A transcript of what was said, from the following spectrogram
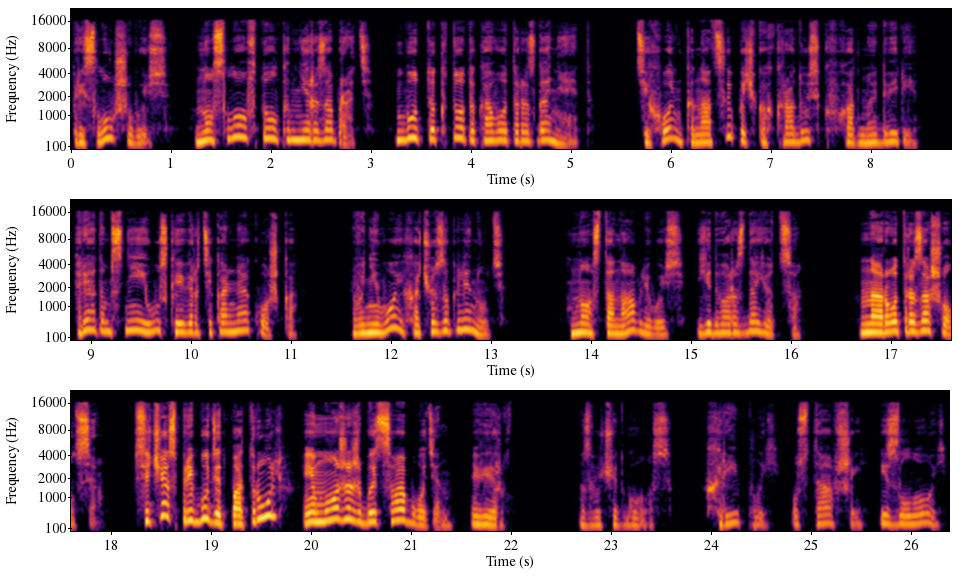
Прислушиваюсь, но слов толком не разобрать, будто кто-то кого-то разгоняет. Тихонько на цыпочках крадусь к входной двери. Рядом с ней узкое вертикальное окошко. В него и хочу заглянуть. Но останавливаюсь, едва раздается. Народ разошелся. «Сейчас прибудет патруль, и можешь быть свободен, Вирл», — звучит голос. Хриплый, уставший и злой.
